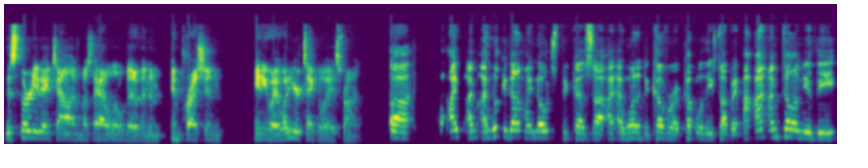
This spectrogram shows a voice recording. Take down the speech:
this 30 day challenge must have had a little bit of an impression anyway, what are your takeaways from it? Uh, I, I'm, I'm looking down at my notes because uh, I, I, wanted to cover a couple of these topics. I, am telling you, the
